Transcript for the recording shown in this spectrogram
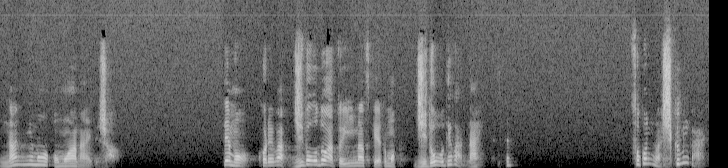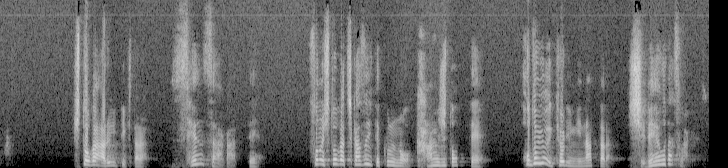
何にも思わないでしょう。でも、これは自動ドアと言いますけれども、自動ではないんですね。そこには仕組みがあります。人が歩いてきたら、センサーがあって、その人が近づいてくるのを感じ取って、程よい距離になったら指令を出すわけです。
